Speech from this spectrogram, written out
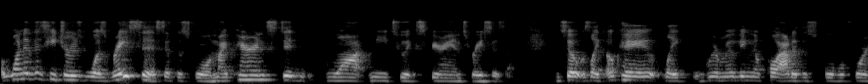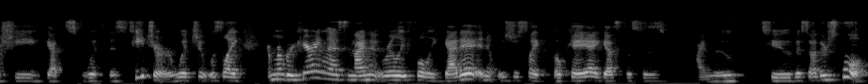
one of the teachers was racist at the school and my parents didn't want me to experience racism. And so it was like okay like we're moving nicole out of the school before she gets with this teacher which it was like i remember hearing this and i didn't really fully get it. And it was just like okay i guess this is i move to this other school.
